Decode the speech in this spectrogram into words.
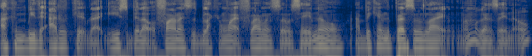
I can be the advocate. Like it used to be like, well, finance is black and white. Finance, I would say no. I became the person who's like, I'm not going to say no.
